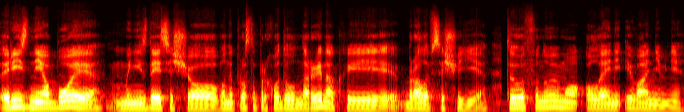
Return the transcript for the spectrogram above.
різні обої. Мені здається, що вони просто приходили на ринок і брали все, що є. Телефонуємо Олені Іванівні.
